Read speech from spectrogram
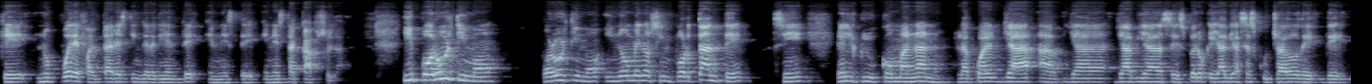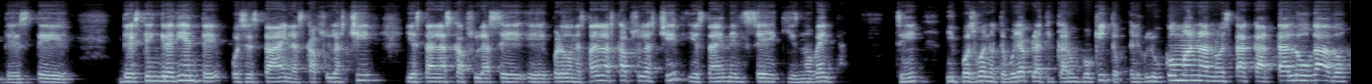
que no puede faltar este ingrediente en, este, en esta cápsula. Y por último, por último, y no menos importante, ¿sí? El glucomanano, la cual ya, ah, ya, ya habías, espero que ya habías escuchado de, este, de este ingrediente, pues está en las cápsulas CHIT y está en las cápsulas, eh, perdón, está en las cápsulas CHIT y está en el CX90. ¿Sí? Y pues bueno, te voy a platicar un poquito. El glucomana no está catalogado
